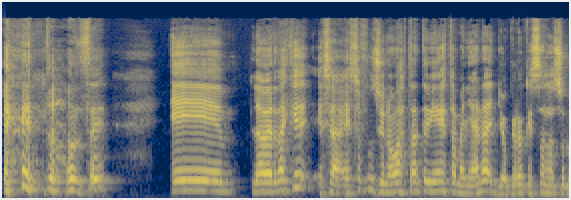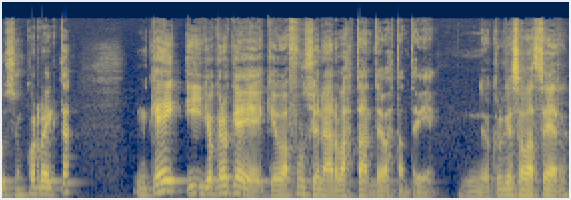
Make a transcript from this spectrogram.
Entonces, eh, la verdad es que o sea, eso funcionó bastante bien esta mañana. Yo creo que esa es la solución correcta. ¿Ok? Y yo creo que, que va a funcionar bastante, bastante bien. Yo creo que esa va a ser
